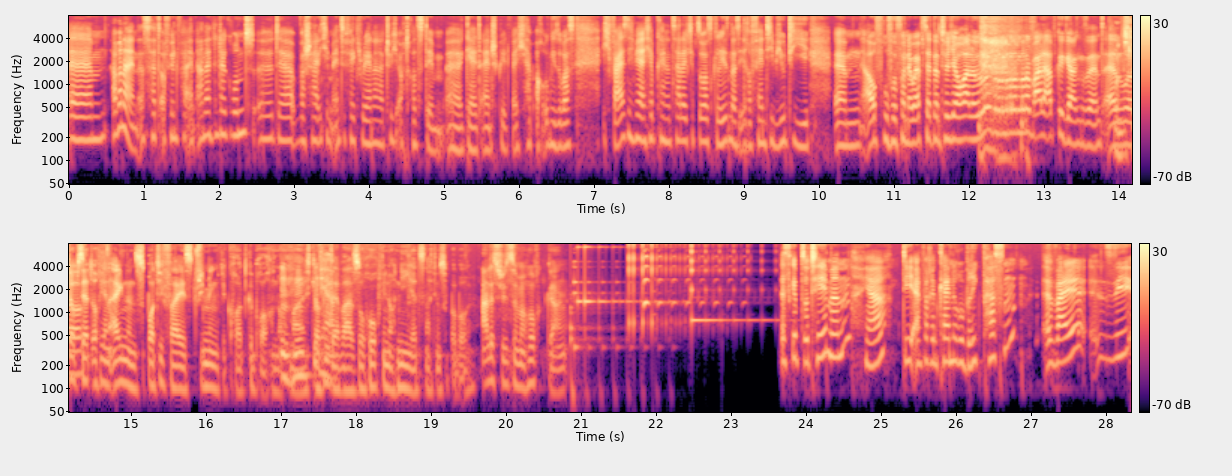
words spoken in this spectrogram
Ähm, aber nein, es hat auf jeden Fall einen anderen Hintergrund, äh, der wahrscheinlich im Endeffekt Rihanna natürlich auch trotzdem äh, Geld einspielt, weil ich habe auch irgendwie sowas, ich weiß nicht mehr, ich habe keine Zahl, aber ich habe sowas gelesen, dass ihre Fenty Beauty ähm, Aufrufe von der Website natürlich auch alle, alle abgegangen sind. Also, Und ich glaube, sie hat auch ihren eigenen Spotify-Streaming-Rekord gebrochen nochmal. Mhm. Ich glaube, Ja. der war so hoch wie noch nie jetzt nach dem Super Bowl. Alles ist immer hochgegangen. Es gibt so Themen, ja, die einfach in keine Rubrik passen, weil sie,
